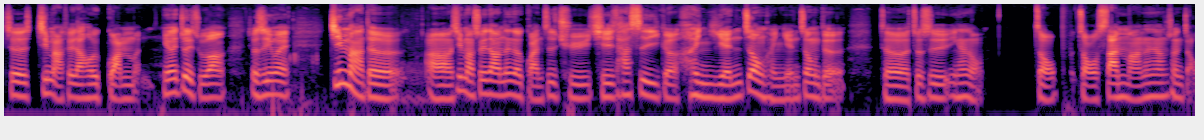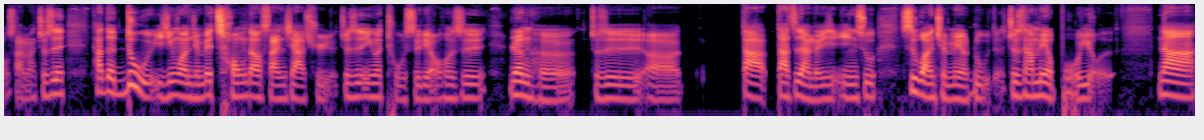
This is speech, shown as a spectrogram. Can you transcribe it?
就是金马隧道会关门，因为最主要就是因为金马的呃金马隧道那个管制区，其实它是一个很严重很严重的的，就是应该说。走走山嘛，那样算走山嘛？就是它的路已经完全被冲到山下去了，就是因为土石流或是任何就是呃。大大自然的一些因素是完全没有路的，就是它没有柏油的。那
